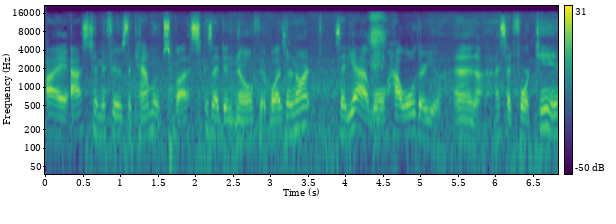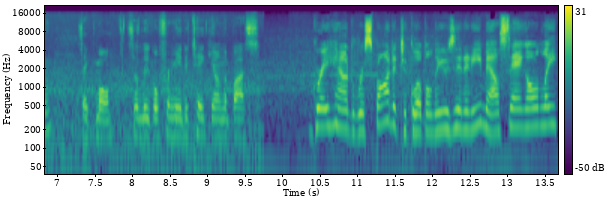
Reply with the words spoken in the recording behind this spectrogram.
I asked him if it was the Kamloops bus because I didn't know if it was or not. Said, Yeah, well, how old are you? And I said, 14. It's like, Well, it's illegal for me to take you on the bus. Greyhound responded to Global News in an email saying only,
